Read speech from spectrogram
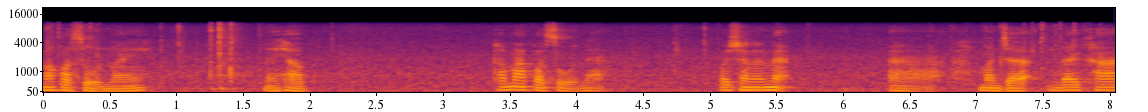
มากกว่าศูนย์ไหมนะครับ ถ้ามากกว่าศูนย์เนี่ย เพราะฉะนั้นเนี่ยอ่ามันจะได้ค่า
